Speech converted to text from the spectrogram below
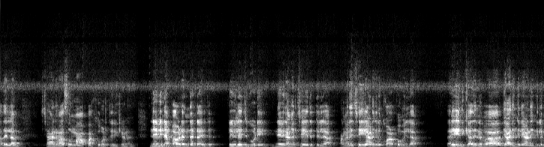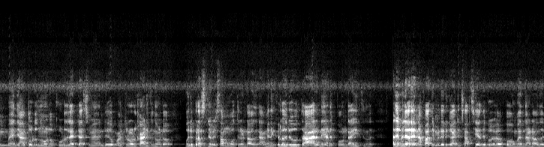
അതെല്ലാം ഷാനവാസ് മാപ്പാക്കി കൊടുത്തിരിക്കുകയാണ്. നെവിൻ അപ്പൊ അവിടെ എന്തുണ്ടായത്? പ്രിവിലേജ് കൂടി. നെവിൻ അങ്ങനെ ചെയ്തിട്ടില്ല. അങ്ങനെ ചെയ്യുകയാണെങ്കിലും കുഴപ്പമില്ല. എനിക്കതിന് അതിന് ഞാൻ തൊടുന്നതുകൊണ്ടോ കൂടുതൽ അറ്റാച്ച്മെന്റ് മറ്റുള്ളവർ കാണിക്കുന്നതുകൊണ്ടോ ഒരു പ്രശ്നം ഈ സമൂഹത്തിൽ ഉണ്ടാകുന്നില്ല അങ്ങനെയൊക്കെയുള്ള ഒരു ധാരണയാണ് ഇപ്പോൾ ഉണ്ടായിരിക്കുന്നത്. അതേപോലെ റെന ഫാത്തിമയുടെ ഒരു കാര്യം ചർച്ച ചെയ്ത് പോകുമ്പോൾ എന്താണാവുന്നത്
